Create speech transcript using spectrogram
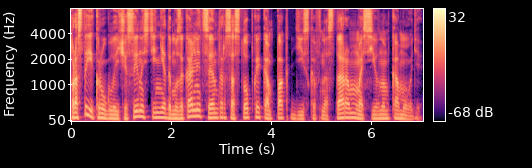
Простые круглые часы на стене да музыкальный центр со стопкой компакт-дисков на старом массивном комоде.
